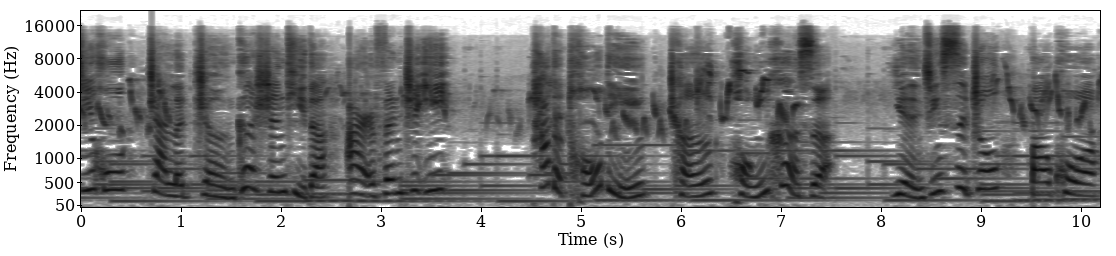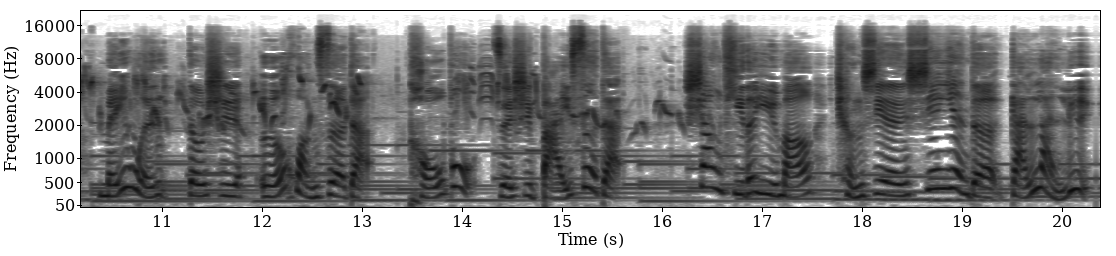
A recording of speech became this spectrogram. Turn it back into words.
几乎占了整个身体的二分之一。它的头顶呈红褐色。眼睛四周，包括眉纹，都是鹅黄色的；头部则是白色的，上体的羽毛呈现鲜艳的橄榄绿，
